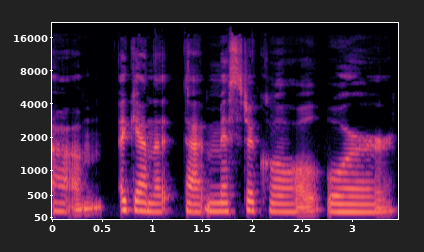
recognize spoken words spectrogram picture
um, again that that mystical or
